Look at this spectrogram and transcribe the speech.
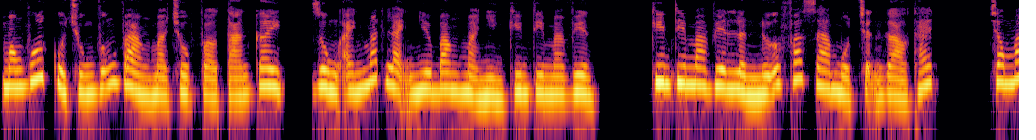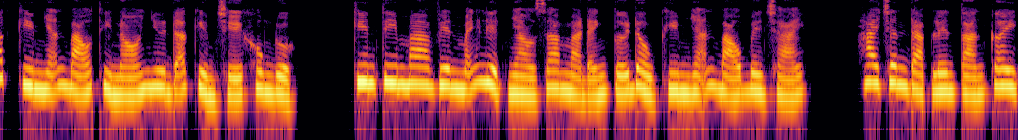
Móng vuốt của chúng vững vàng mà chộp vào tán cây, dùng ánh mắt lạnh như băng mà nhìn Kim Ti Ma Viên. Kim Ti Ma Viên lần nữa phát ra một trận gào thét. Trong mắt Kim Nhãn Báo thì nó như đã kiềm chế không được. Kim Ti Ma Viên mãnh liệt nhào ra mà đánh tới đầu Kim Nhãn Báo bên trái. Hai chân đạp lên tán cây,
